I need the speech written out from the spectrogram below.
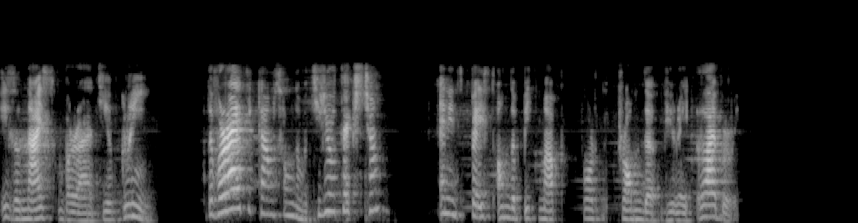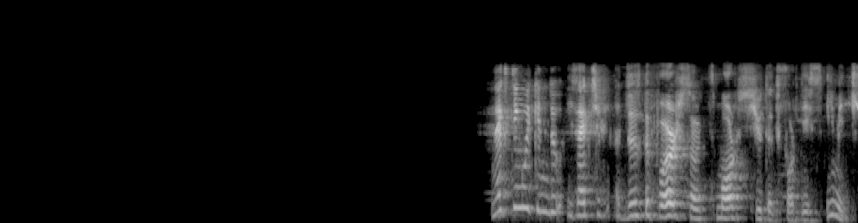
is a nice variety of green. The variety comes from the material texture and it's based on the bitmap for, from the V-Ray library. Next thing we can do is actually adjust the fur so it's more suited for this image.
